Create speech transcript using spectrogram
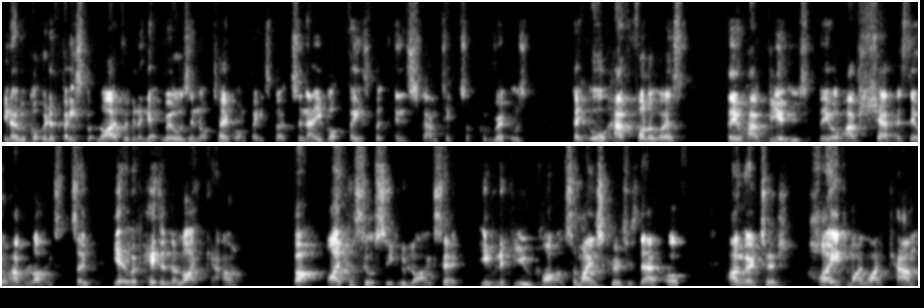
You know, we've got rid of Facebook Live. We're going to get Reels in October on Facebook. So now you've got Facebook, Instagram, TikTok, and Reels. They all have followers. They all have views. They all have shares. They all have likes. So, yeah, we've hidden the like count, but I can still see who likes it, even if you can't. So my insecurity is there of I'm going to hide my like count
